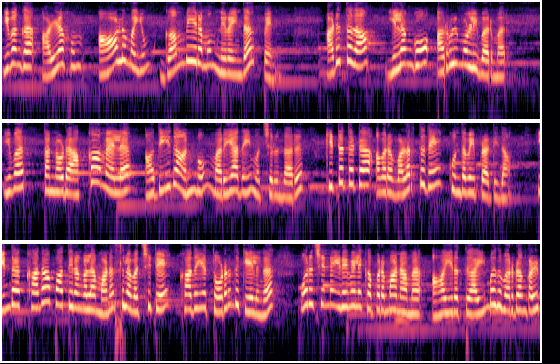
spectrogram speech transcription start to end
இவங்க அழகும் ஆளுமையும் கம்பீரமும் நிறைந்த பெண். அடுத்ததா இளங்கோ அருள்மொழிவர்மர். இவர் தன்னோட அக்கா மேல அதீத அன்பும் மரியாதையும் வச்சிருந்தாரு. கிட்டத்தட்ட அவரை வளர்த்ததே குந்தவை பிராட்டி தான் இந்த கதாபாத்திரங்களை மனசுல வச்சுட்டே கதையை தொடர்ந்து கேளுங்க. ஒரு சின்ன இடைவேளைக்கு அப்புறமா நாம ஆயிரத்து ஐம்பது வருடங்கள்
